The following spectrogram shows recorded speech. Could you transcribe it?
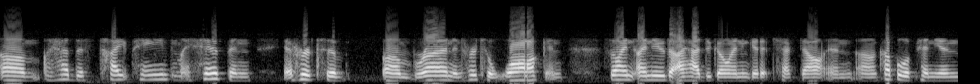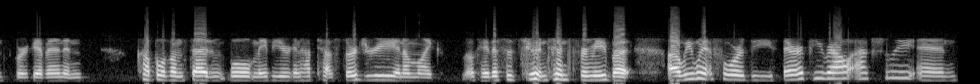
um, I had this tight pain in my hip and it hurt to um, run and hurt to walk. And so I, I knew that I had to go in and get it checked out. And uh, a couple opinions were given and a couple of them said well maybe you're going to have to have surgery. And I'm like okay this is too intense for me but uh, we went for the therapy route actually and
